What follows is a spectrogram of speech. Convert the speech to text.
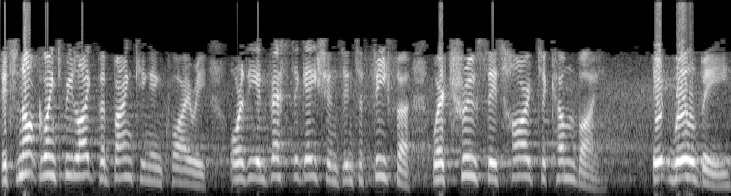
It's not going to be like the banking inquiry or the investigations into FIFA where truth is hard to come by. It will be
